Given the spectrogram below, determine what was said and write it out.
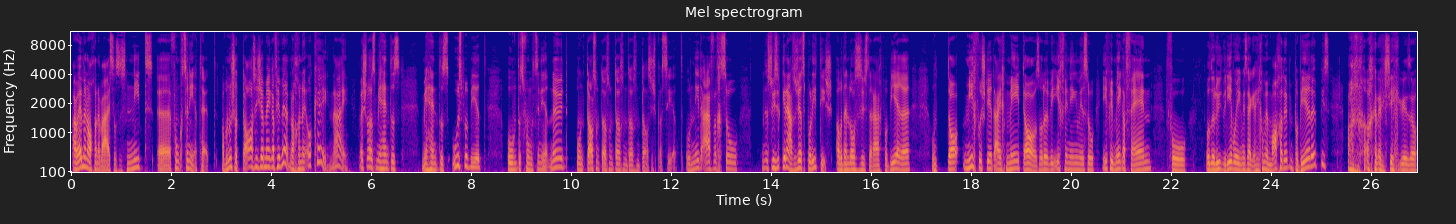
auch wenn man nachher weiß, dass es nicht äh, funktioniert hat. Aber nur schon das ist ja mega viel wert. Nachher, okay, nein. Weißt du was, wir haben das, wir haben das ausprobiert und das funktioniert nicht und das und das und das und das und das ist passiert. Und nicht einfach so, genau, sonst wird es politisch, aber dann lassen sie es doch eigentlich probieren. Und da, mich versteht eigentlich mehr das, oder? Weil ich finde irgendwie so, ich bin mega Fan von, oder Leute wie die, die irgendwie sagen, hey, komm, wir machen etwas, probieren etwas, aber nachher ist irgendwie so,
